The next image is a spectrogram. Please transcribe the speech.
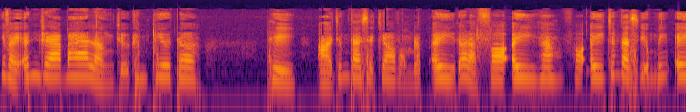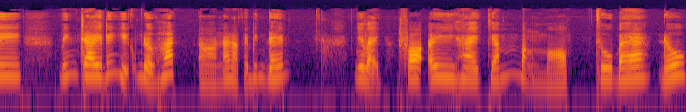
như vậy in ra 3 lần chữ computer thì à, chúng ta sẽ cho vòng lập y đó là for y ha for y chúng ta sử dụng biến y biến j biến gì cũng được hết à, nó là cái biến đếm như vậy for y hai chấm bằng 1 to 3 do uh,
